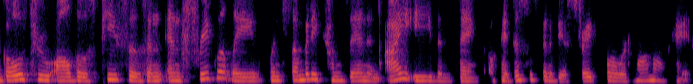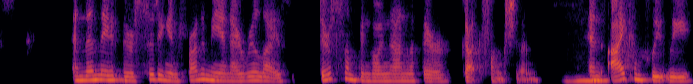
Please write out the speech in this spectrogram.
go through all those pieces. And, and frequently when somebody comes in and i even think okay this is going to be a straightforward hormone case. And then they, they're sitting in front of me and i realize there's something going on with their gut function. Mm-hmm. and i completely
